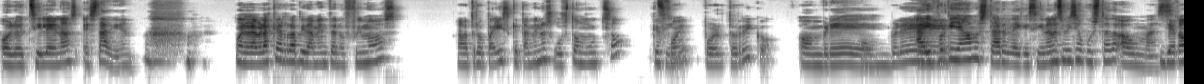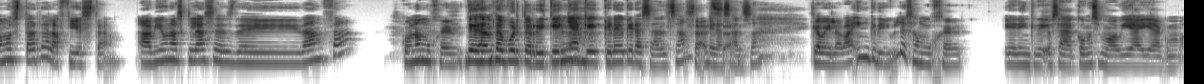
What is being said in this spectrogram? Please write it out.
o los chilenos está bien. Bueno, la verdad es que rápidamente nos fuimos a otro país que también nos gustó mucho, que Sí. fue Puerto Rico. Hombre. Hombre. Ahí porque llegamos tarde, que si no nos hubiese gustado aún más. Llegamos tarde a la fiesta. Había unas clases de danza con una mujer De danza puertorriqueña, que creo que era salsa. Salsa. Era salsa. que bailaba increíble esa mujer. Era increíble, o sea, cómo se movía y era como...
